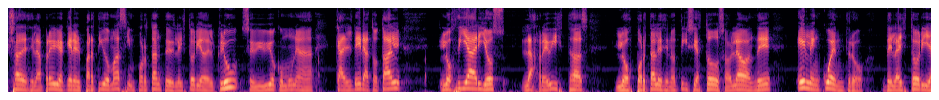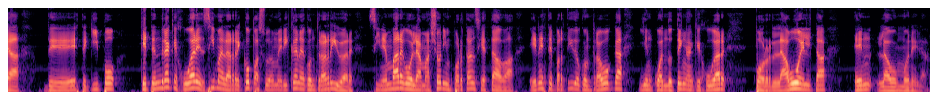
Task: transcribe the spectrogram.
ya desde la previa que era el partido más importante de la historia del club, se vivió como una caldera total, los diarios, las revistas, los portales de noticias, todos hablaban de el encuentro de la historia de este equipo que tendrá que jugar encima la Recopa Sudamericana contra River. Sin embargo, la mayor importancia estaba en este partido contra Boca y en cuando tengan que jugar por la vuelta en la bombonera.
